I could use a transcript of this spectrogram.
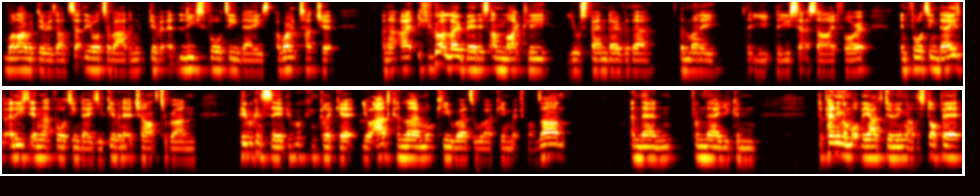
what I would do is I'd set the auto ad and give it at least 14 days. I won't touch it, and I, if you've got a low bid, it's unlikely you'll spend over the the money that you that you set aside for it in 14 days. But at least in that 14 days, you've given it a chance to run. people can see it, people can click it. Your ad can learn what keywords are working, which ones aren't, and then from there you can, depending on what the ad's doing, either stop it,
